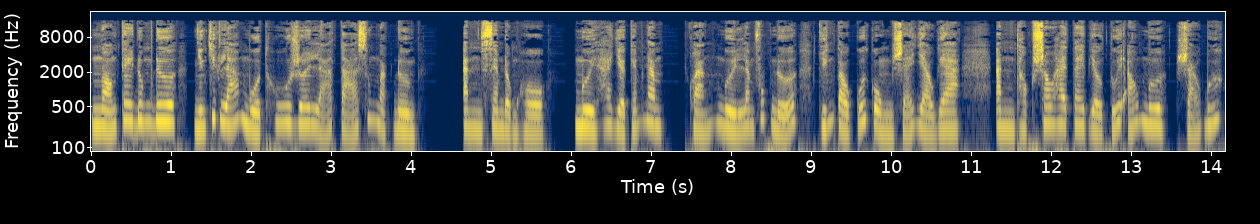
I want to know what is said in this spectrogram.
ngọn cây đung đưa, những chiếc lá mùa thu rơi lả tả xuống mặt đường. Anh xem đồng hồ, 12 giờ kém 5, khoảng 15 phút nữa, chuyến tàu cuối cùng sẽ vào ga. Anh thọc sâu hai tay vào túi áo mưa, rảo bước.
